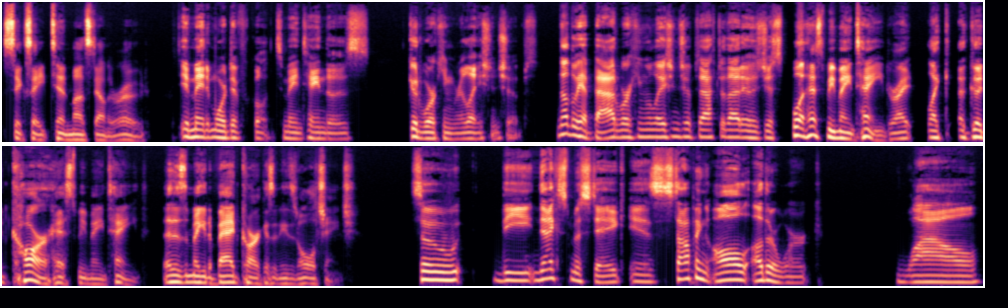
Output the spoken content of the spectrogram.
six, eight, ten months down the road. It made it more difficult to maintain those good working relationships. Not that we had bad working relationships after that. It was just Well, it has to be maintained, right? Like a good car has to be maintained. That doesn't make it a bad car because it needs an oil change. So the next mistake is stopping all other work while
